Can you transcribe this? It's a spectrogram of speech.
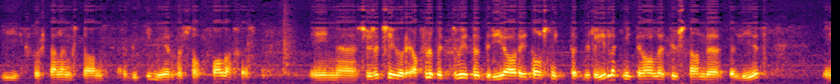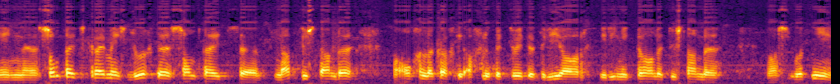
die voorstellings dan 'n bietjie meer wisselvallig is. En uh, soos ek sê oor die afgelope 2 tot 3 jaar het ons net redelik neutrale toestande beleef en uh, soms kry mens droogte, soms uh, nat toestande, maar ongelukkig die afgelope 2 tot 3 jaar hierdie neutrale toestande was ook nie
